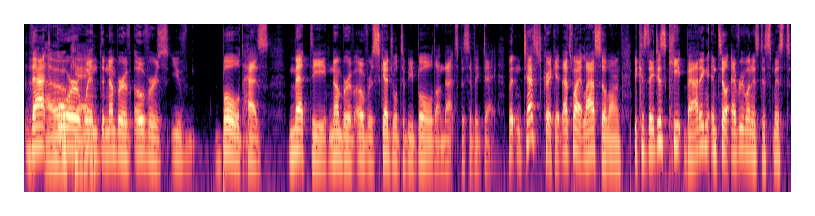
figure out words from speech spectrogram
That or when the number of overs you've bowled has met the number of overs scheduled to be bowled on that specific day. But in test cricket, that's why it lasts so long because they just keep batting until everyone is dismissed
